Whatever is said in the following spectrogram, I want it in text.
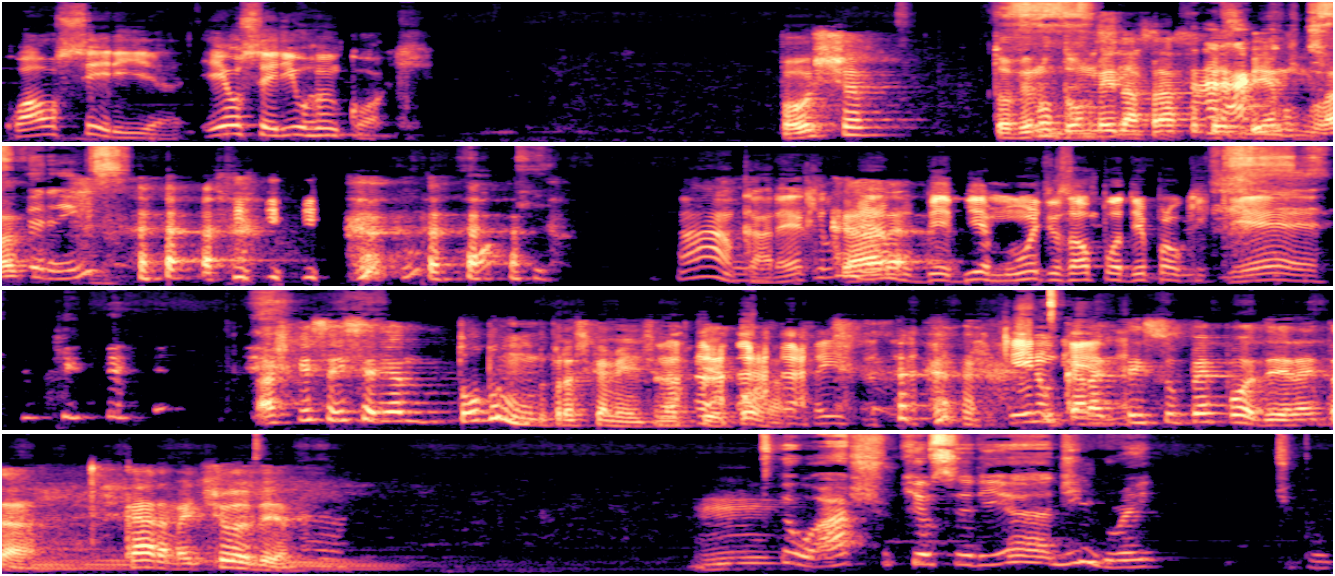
qual seria? Eu seria o Hancock. poxa. Tô vendo o Dom no meio da praça Caraca, que bebendo lá. diferença. Toque. Ah, cara, é aquilo Cara- mesmo. Beber muito, usar o poder pra o que quer. Acho que isso aí seria todo mundo, praticamente, né? Porque, porra, Quem não o cara quer? que né? tem superpoder, né, então? Cara, mas deixa eu ver. Hum, Eu acho que eu seria Jean Grey. Tipo,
